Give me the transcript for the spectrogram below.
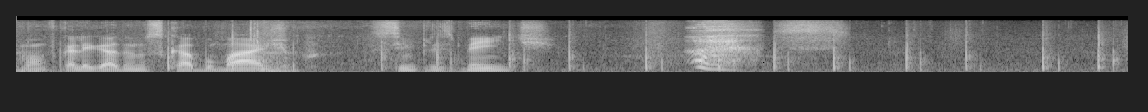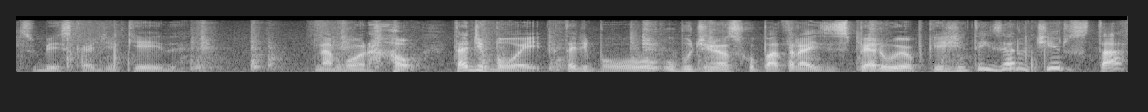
Vamos ficar ligado nos cabos mágicos. Simplesmente. Subir a escadinha aqui, Eida. Na moral, tá de boa, Eida, tá de boa. O Budinel ficou pra trás, espero eu, porque a gente tem zero tiros, tá?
